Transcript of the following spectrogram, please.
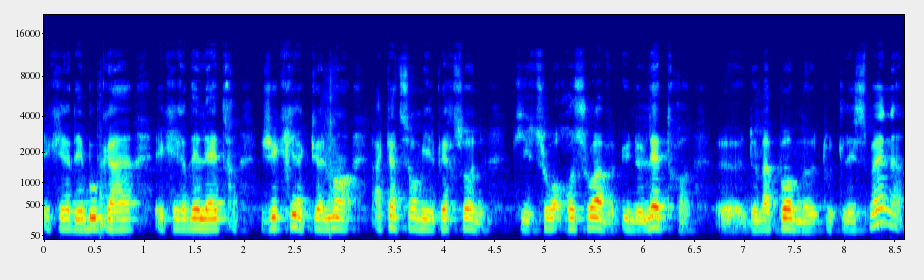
écrire des bouquins, écrire des lettres. J'écris actuellement à 400 000 personnes qui reçoivent une lettre euh, de ma pomme toutes les semaines,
